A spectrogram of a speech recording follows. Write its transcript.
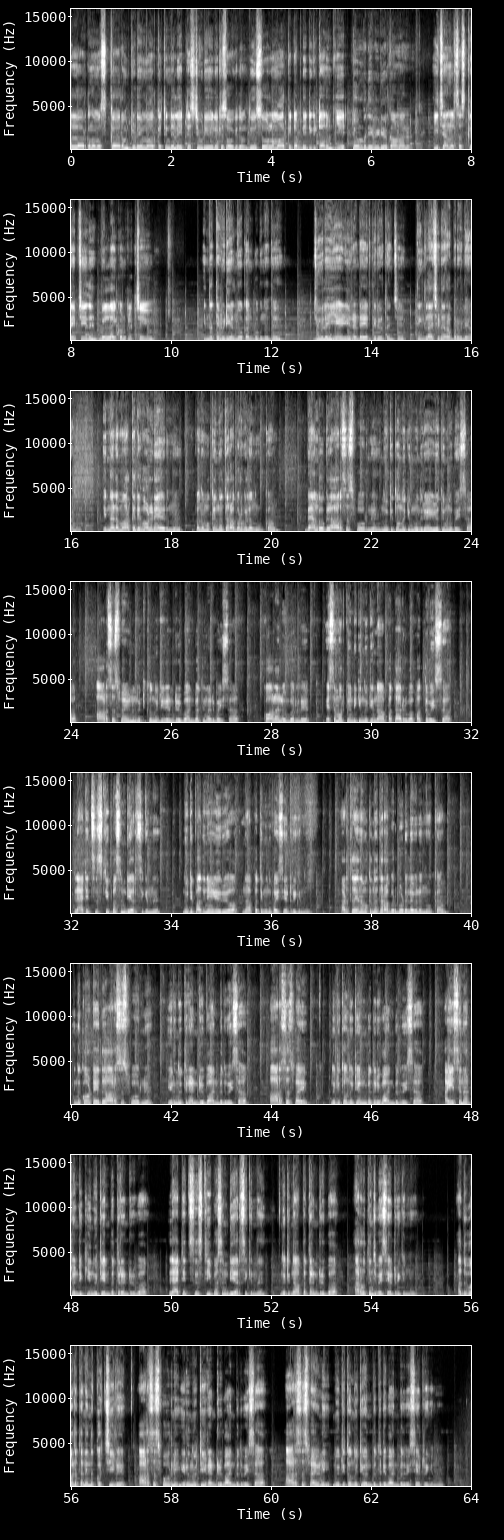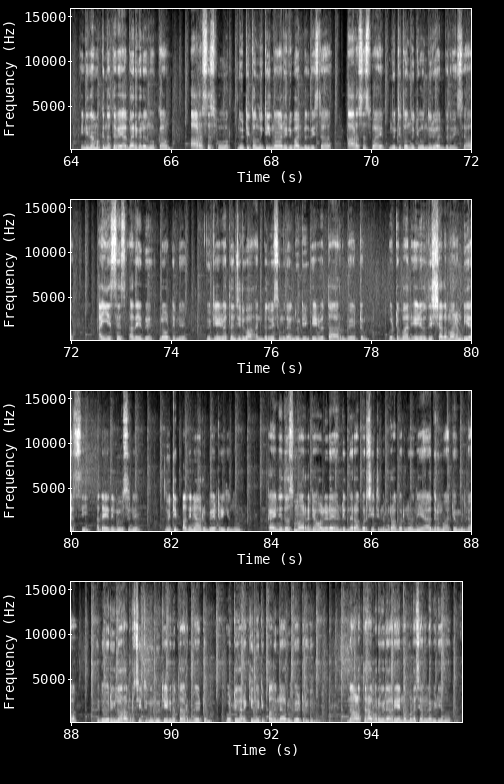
എല്ലാവർക്കും നമസ്കാരം. ടുഡേ മാർക്കറ്റിന്റെ ലേറ്റസ്റ്റ് വീഡിയോയിലേക്ക് സ്വാഗതം. ദിവസമുള്ള മാർക്കറ്റ് അപ്ഡേറ്റ് കിട്ടാനും ഏറ്റവും പുതിയ വീഡിയോ കാണാനും ഈ ചാനൽ സബ്സ്ക്രൈബ് ചെയ്ത് ബെൽ ഐക്കോൺ ക്ലിക്ക് ചെയ്യൂ. ഇന്നത്തെ വീഡിയോയിൽ നോക്കാൻ പോകുന്നത് ജൂലൈ ഏഴ് രണ്ടായിരത്തി ഇരുപത്തഞ്ച് തിങ്കളാഴ്ചയുടെ റബ്ബർ വിലയാണ്. ഇന്നലെ മാർക്കറ്റ് ഹോളിഡേ ആയിരുന്നു. അപ്പോൾ നമുക്ക് ഇന്നത്തെ റബ്ബർ വില നോക്കാം. ബാങ്കോക്കിൽ ആർ എസ് എസ് ഫോറിന് നൂറ്റി തൊണ്ണൂറ്റി മൂന്ന് രൂപ എഴുപത്തി മൂന്ന് പൈസ ആർ എസ് എസ് ഫൈവിന് നൂറ്റി തൊണ്ണൂറ്റി രണ്ട് രൂപ അൻപത്തിനാല് പൈസ കോലാലുംബറിൽ എസ് എം ആർ ട്വന്റിക്ക് നൂറ്റി നാൽപ്പത്തി ആറ് രൂപ പത്ത് പൈസ latex sixty percent D R സിക്ക് നൂറ്റി പതിനേഴ് രൂപ നാൽപ്പത്തി മൂന്ന് പൈസ ഇട്ടിരിക്കുന്നു. അടുത്തതായി നമുക്ക് ഇന്നത്തെ റബ്ബർ ബോർഡിലെ വില നോക്കാം. ഇന്ന് കോട്ടയത്ത് ആർ എസ് എസ് ഫോറിന് ഇരുന്നൂറ്റി രണ്ട് രൂപ അൻപത് പൈസ ആർ എസ് എസ് ഫൈവ് നൂറ്റി തൊണ്ണൂറ്റി ഒൻപത് രൂപ അൻപത് പൈസ ഐ എസ് എൻ ആർ ട്വന്റിക്ക് നൂറ്റി എൺപത്തി രണ്ട് രൂപ latex sixty percent D R സിക്ക് നൂറ്റി നാൽപ്പത്തിരണ്ട് രൂപ അറുപത്തഞ്ച് പൈസ ഇട്ടിരിക്കുന്നു. അതുപോലെ തന്നെ ഇന്ന് കൊച്ചിയിൽ ആർ എസ് എസ് ഫോറിന് ഇരുന്നൂറ്റി രണ്ട് രൂപ അൻപത് പൈസ ആർ എസ് എസ് ഫൈവിന് നൂറ്റി തൊണ്ണൂറ്റി ഒൻപത് രൂപ അൻപത് പൈസ ഇട്ടിരിക്കുന്നു ഇനി നമുക്ക് ഇന്നത്തെ വ്യാപാരി വില നോക്കാം. ആർ എസ് എസ് ഫോർ നൂറ്റി തൊണ്ണൂറ്റി നാല് രൂപ അൻപത് പൈസ ആർ എസ് എസ് ഫൈവ് നൂറ്റി തൊണ്ണൂറ്റി ഒന്ന് രൂപ അൻപത് പൈസ ഐ എസ് എസ് അതായത് ലോട്ടിന് നൂറ്റി എഴുപത്തഞ്ച് രൂപ അൻപത് പൈസ മുതൽ നൂറ്റി എഴുപത്തി ആറ് രൂപയായിട്ടും ഒട്ടുപാൽ എഴുപത് ശതമാനം ഡി ആർ സി അതായത് ലൂസിന് നൂറ്റി പതിനാറ് രൂപയായിട്ടിരിക്കുന്നു. കഴിഞ്ഞ ദിവസം മാർക്കറ്റ് ഹോളിഡേ ആയതുകൊണ്ട് ഇന്ന് റബ്ബർ ഷീറ്റിനും റബ്ബറിനും ഒന്നും യാതൊരു മാറ്റവുമില്ല. ഇന്ന് ഒരു കിലോ റബ്ബർ ഷീറ്റിന് നൂറ്റി എഴുപത്തി ആറ് രൂപയായിട്ടും ഒട്ടുകറയ്ക്ക് നൂറ്റി പതിനാറ് രൂപയായിട്ടിരിക്കുന്നു. നാളത്തെ റബ്ബർ വില അറിയാൻ നമ്മുടെ ചാനലിലെ വീഡിയോ നോക്കും.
